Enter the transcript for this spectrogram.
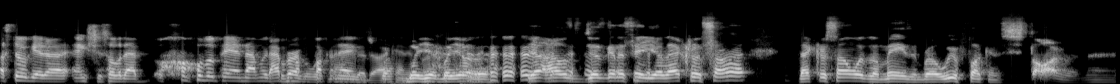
I still get uh, anxious over that overpaying that much that for burger was good, eggs, bro. I But yeah, but yo, yeah, I was just gonna say, yo, that croissant, that croissant was amazing, bro. We were fucking starving, man.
